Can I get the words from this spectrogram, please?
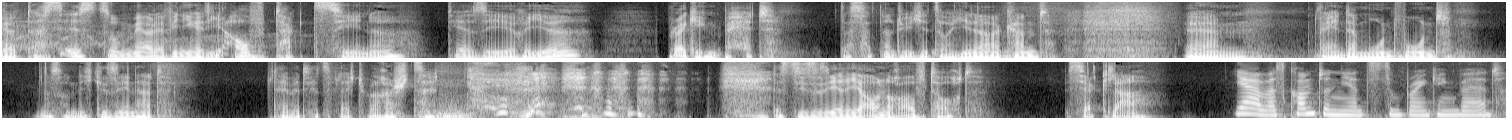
Ja, das ist so mehr oder weniger die Auftaktszene der Serie Breaking Bad. Das hat natürlich jetzt auch jeder erkannt. Ähm, wer hinterm Mond wohnt, das noch nicht gesehen hat, der wird jetzt vielleicht überrascht sein, dass diese Serie auch noch auftaucht. Ist ja klar. Ja, was kommt denn jetzt zu Breaking Bad?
